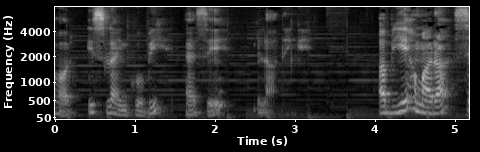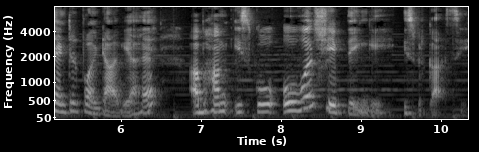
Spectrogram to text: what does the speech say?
और इस लाइन को भी ऐसे मिला देंगे। अब ये हमारा सेंटर पॉइंट आ गया है। अब हम इसको ओवल शेप देंगे इस प्रकार से।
